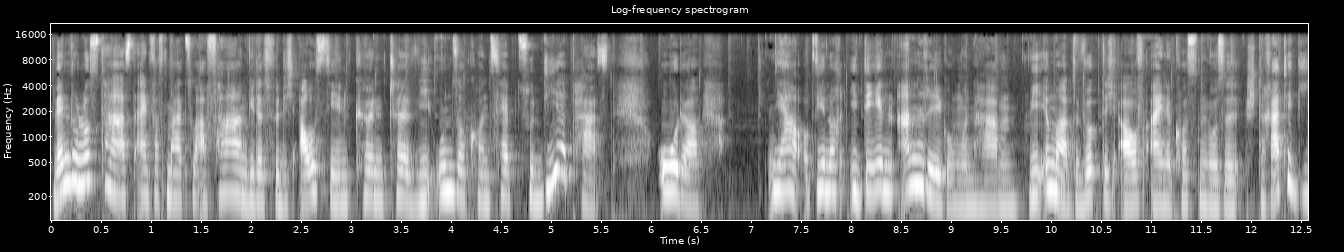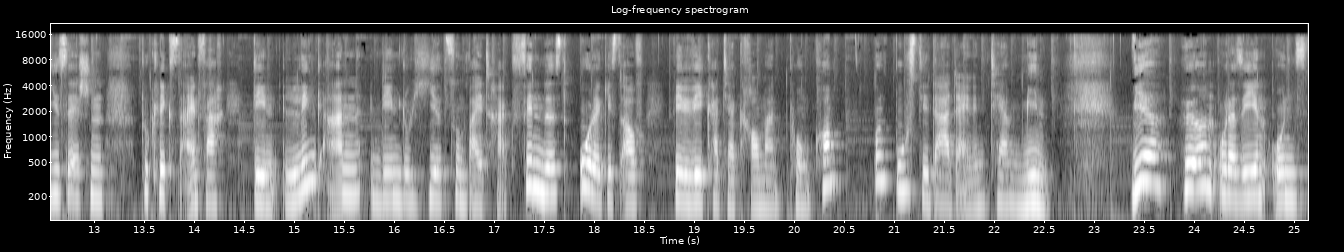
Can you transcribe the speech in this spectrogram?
Wenn du Lust hast, einfach mal zu erfahren, wie das für dich aussehen könnte, wie unser Konzept zu dir passt oder ja, ob wir noch Ideen, Anregungen haben. Wie immer, bewirb dich auf eine kostenlose Strategie-Session. Du klickst einfach den Link an, den du hier zum Beitrag findest oder gehst auf www.katjakraumann.com und buchst dir da deinen Termin. Wir hören oder sehen uns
